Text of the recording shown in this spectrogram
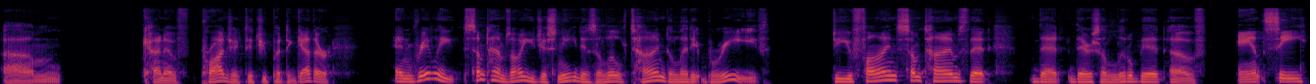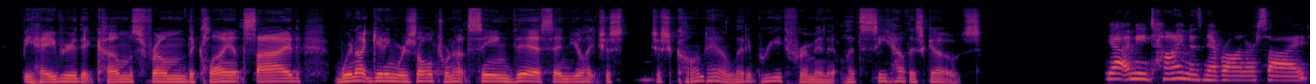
um, kind of project that you put together. And really, sometimes all you just need is a little time to let it breathe. Do you find sometimes that that there's a little bit of antsy behavior that comes from the client side? We're not getting results. We're not seeing this, and you're like, just just calm down, let it breathe for a minute. Let's see how this goes. Yeah, I mean, time is never on our side.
